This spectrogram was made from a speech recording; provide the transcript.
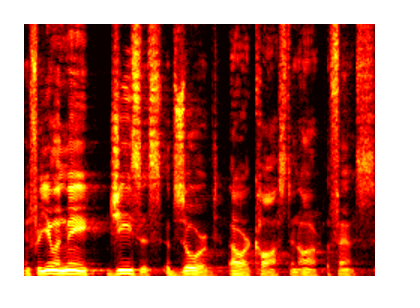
And for you and me, Jesus absorbed our cost and our offense.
